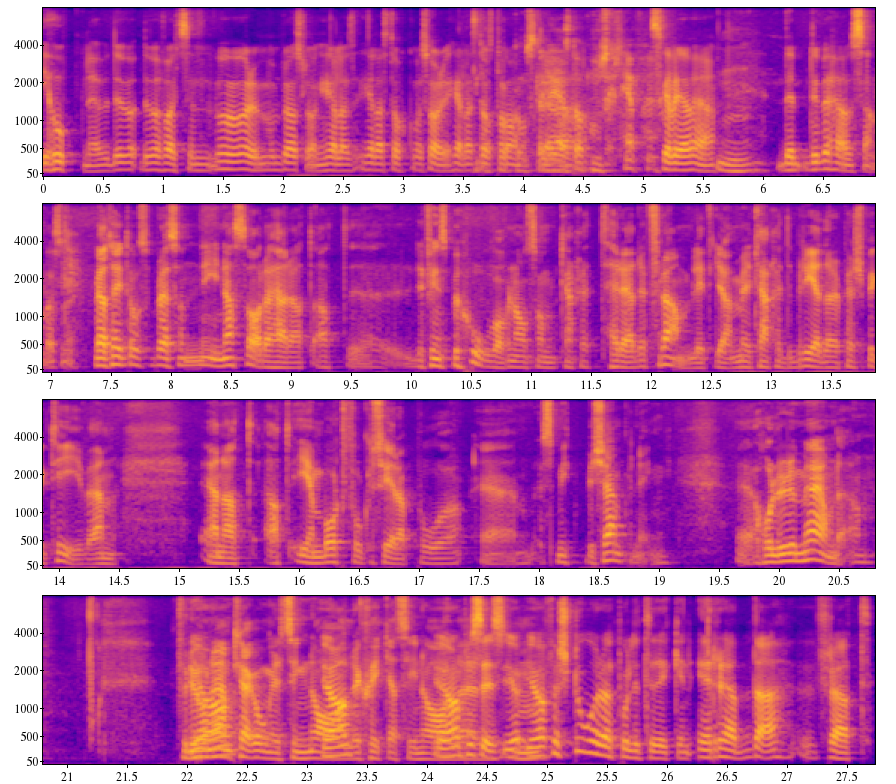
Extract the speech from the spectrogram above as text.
ihop nu. Det var, det var faktiskt en, vad var det, en bra slag. Hela, hela Stockholm, du? Hela Stockholm, ska leva. Stockholm ska leva. Ska leva ja. Mm. Det, det, behövs sändas nu. Men jag tänkte också på det som Nina sa det här att, att eh, det finns behov av någon som kanske träder fram lite grann med kanske ett bredare perspektiv än, än att, att enbart fokusera på eh, smittbekämpning. Eh, håller du med om det? För du ja. har nämnt flera gånger signaler, ja. skicka signaler. Ja, precis. Jag, mm. jag förstår att politiken är rädda för att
